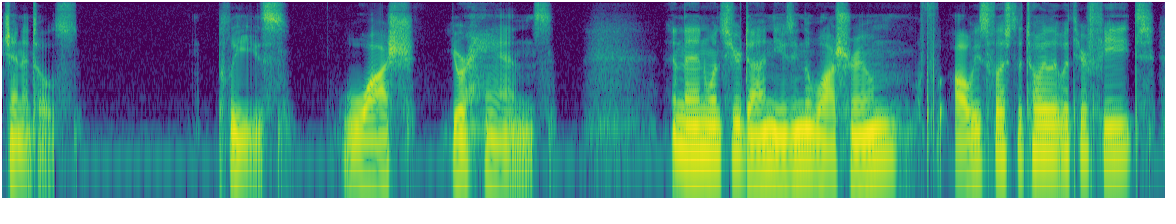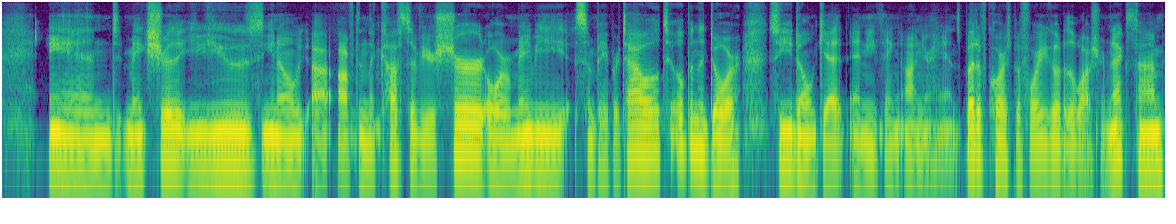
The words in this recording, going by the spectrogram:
genitals. Please wash your hands. And then once you're done using the washroom, f- always flush the toilet with your feet and make sure that you use, you know, uh, often the cuffs of your shirt or maybe some paper towel to open the door so you don't get anything on your hands. But of course, before you go to the washroom next time,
